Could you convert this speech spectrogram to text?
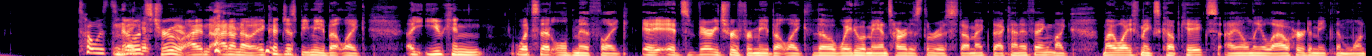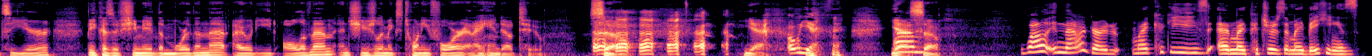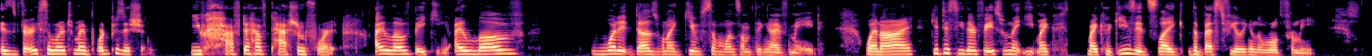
toes No, it's head. true. I I don't know. It could just be me, but like uh, you can. What's that old myth? Like it, it's very true for me, but like the way to a man's heart is through his stomach, that kind of thing. Like my wife makes cupcakes. I only allow her to make them once a year because if she made them more than that, I would eat all of them, and she usually makes twenty four, and I hand out two. So yeah, Oh yeah. yeah. Um, so well, in that regard, my cookies and my pictures and my baking is is very similar to my board position. You have to have passion for it. I love baking. I love what it does when I give someone something I've made. When I get to see their face when they eat my my cookies, it's like the best feeling in the world for me.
